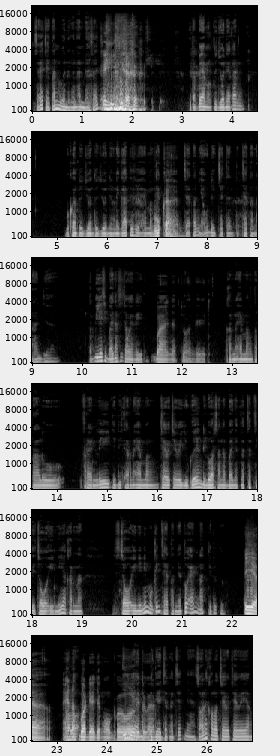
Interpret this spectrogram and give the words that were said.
Saya chatan bukan dengan anda saja. iya Ya, tapi emang tujuannya kan bukan tujuan-tujuan yang negatif ya. Emang Bukan. chatan ya udah chatan chatan aja. Tapi iya sih banyak sih cowok yang kayak gitu. banyak cuman kayak gitu karena emang terlalu friendly jadi karena emang cewek-cewek juga yang di luar sana banyak ngechat si cowok ini ya karena si cowok ini nih mungkin chatannya tuh enak gitu tuh iya enak Kalau- buat diajak ngobrol iya gitu enak kan. buat diajak ngechatnya. Soalnya kalau cewek-cewek yang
